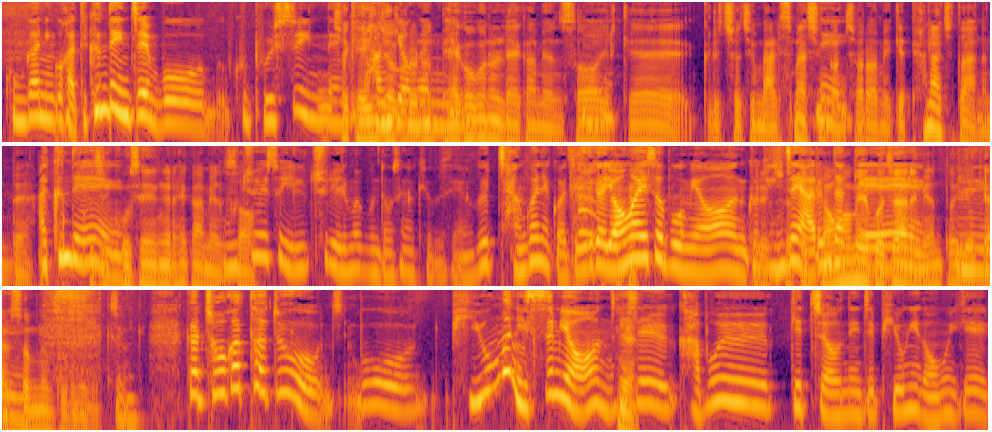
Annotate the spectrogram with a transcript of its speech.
공간인 것 같아요. 근데 이제 뭐 그 볼 수 있는 저 개인적으로는 100억 원을 내가면서 네. 이렇게 그렇죠. 지금 말씀하신 네. 것처럼 이렇게 편하지도 않은데 아, 근데 고생을 해가면서 우주에서 일출 일몰 본다고 생각해 보세요. 그 장관일 것 같아요. 우리가 영화에서 보면 그 그렇죠. 굉장히 아름답게 경험해 보지 않으면 또 얘기할 네. 수 없는 부분이겠죠. 그러니까. 그러니까 저 같아도 뭐 비용만 있으면 예. 사실 예. 가볼겠죠. 근데 이제 비용이 너무 이게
